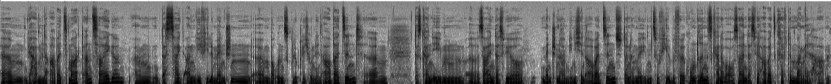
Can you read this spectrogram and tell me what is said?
Ähm, wir haben eine Arbeitsmarktanzeige. Ähm, das zeigt an, wie viele Menschen ähm, bei uns glücklich und in Arbeit sind. Das kann eben äh, sein, dass wir Menschen haben, die nicht in Arbeit sind. Dann haben wir eben zu viel Bevölkerung drin. Es kann aber auch sein, dass wir Arbeitskräftemangel haben.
